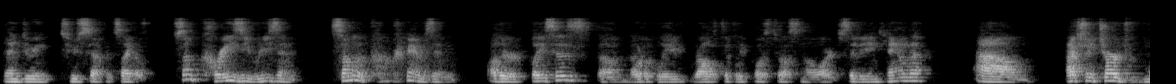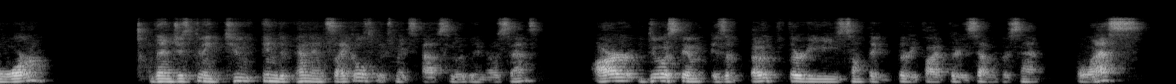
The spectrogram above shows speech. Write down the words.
than doing two separate cycles. Some crazy reason, some of the programs in other places, um, notably relatively close to us in a large city in Canada, um, actually charge more than just doing two independent cycles, which makes absolutely no sense. Our duostim is about 30 something, 35, 37% less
